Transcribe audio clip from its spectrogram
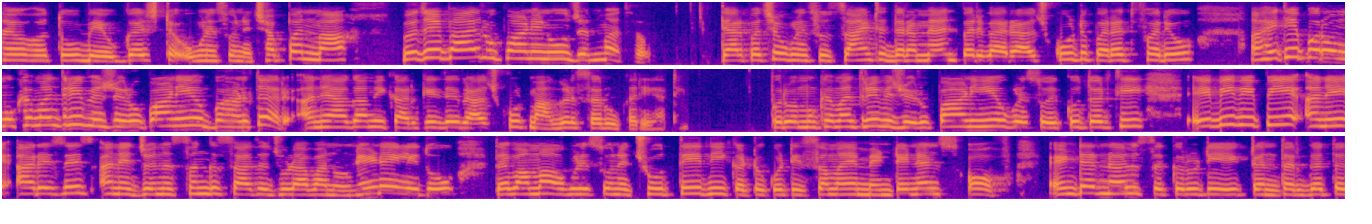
થયો હતો. બે ઓગસ્ટ ઓગણીસો ને છપ્પનમાં વિજયભાઈ રૂપાણીનો જન્મ થયો. ત્યાર પછી ઓગણીસો સાઠ દરમિયાન પરિવાર રાજકોટ પરત ફર્યો. અહીંથી પૂર્વ મુખ્યમંત્રી વિજય રૂપાણીએ ભણતર અને આગામી કારકિર્દી રાજકોટમાં આગળ શરૂ કરી હતી. પૂર્વ મુખ્યમંત્રી વિજય રૂપાણીએ ઓગણીસો એકોતેરથી એબીવીપી અને આરએસએસ અને જનસંઘ સાથે જોડાવાનો નિર્ણય લીધો. તેવામાં ઓગણીસો ને છોતેરની કટોકટી સમયે maintenance of internal security act અંતર્ગત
